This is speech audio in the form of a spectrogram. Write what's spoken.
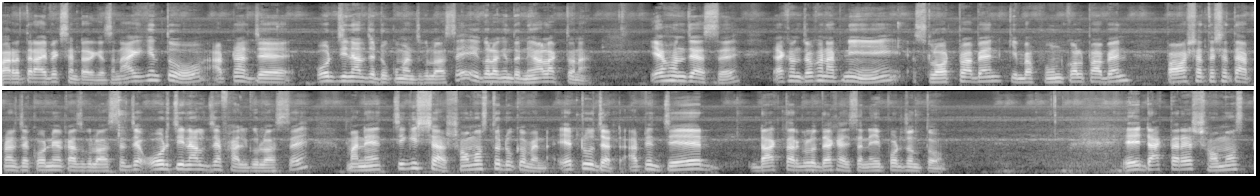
ভারতের আইবেক সেন্টারে গেছেন। আগে কিন্তু আপনার যে অরিজিনাল যে ডকুমেন্টসগুলো আছে, এগুলো কিন্তু নেওয়া লাগতো না। এখন যে আছে, এখন যখন আপনি স্লট পাবেন কিংবা ফোন কল পাবেন, পাওয়ার সাথে সাথে আপনার যে করণীয় কাজগুলো আছে, যে অরিজিনাল যে ফাইলগুলো আছে মানে চিকিৎসার সমস্ত ডকুমেন্ট এ টু জেড আপনি যে ডাক্তারগুলো দেখাইছেন এই পর্যন্ত এই ডাক্তারের সমস্ত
